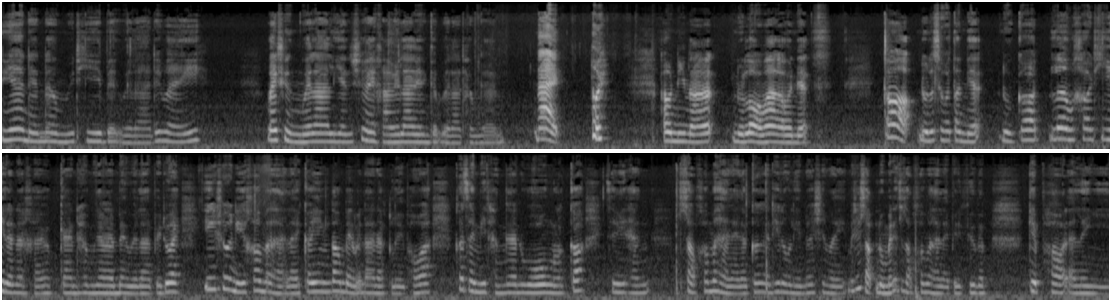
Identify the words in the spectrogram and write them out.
เนี่ยแนะนำวิธีแบ่งเวลาได้ไหมหมายถึงเวลาเรียนใช่ไหมคะ เวลาเรียนกับเวลาทำงาน ได้เฮ้ยเอานี้นะ หนูหล่อมากอะวันเนี้ยก็หนูรู้สึกว่าตอนเนี้ยหนูก็เริ่มเข้าที่แล้วนะคะกับการทำงานแบ่งเวลาไปด้วย ยิ่งช่วงนี้เข้ามาหาลัยก็ยิ่งต้องแบ่งเวลาหนักเลย เพราะว่าก็จะมีทั้งงานวงแล้วก็จะมีทั้ง สอบเข้ามหาลัยแล้วก็งานที่โรงเรียนด้วยใช่ไหมไม่ใช่สอบหนูไม่ได้จะสอบเข้ามหาลัยเป็นฟิลแบบเก็บพอร์ตอะไรอย่างงี้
